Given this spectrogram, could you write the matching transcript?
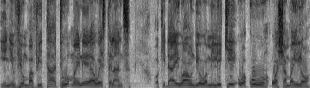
yenye vyumba vitatu maeneo ya Westlands wakidai wao ndio wamiliki wakuu wa shamba hilo.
